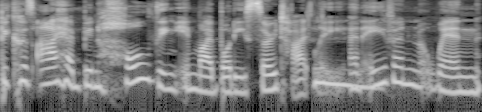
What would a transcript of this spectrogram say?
because I had been holding in my body so tightly. Mm. And even when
